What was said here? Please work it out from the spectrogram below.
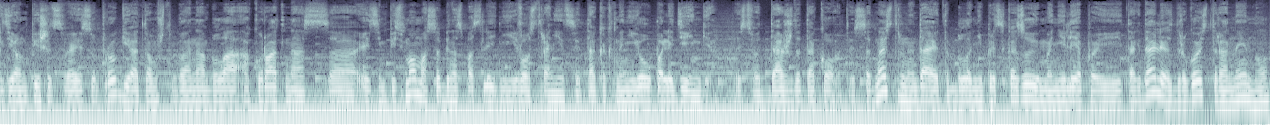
где он пишет своей супруге о том, чтобы она была аккуратна с э, этим письмом, особенно с последней его страницы, так как на нее упали деньги. То есть вот даже до такого. То есть с одной стороны, да, это было непредсказуемо, нелепо и так далее. С другой стороны, ну,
